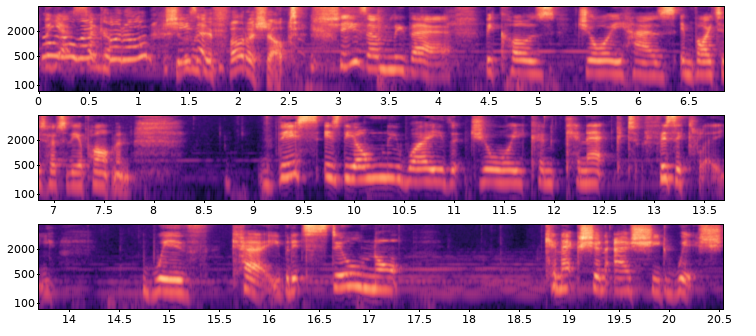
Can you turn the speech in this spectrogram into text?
But yeah, What's so going on? She she's a- you're photoshopped. she's only there because Joy has invited her to the apartment. This is the only way that Joy can connect physically with Kay, but it's still not connection as she'd wish.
